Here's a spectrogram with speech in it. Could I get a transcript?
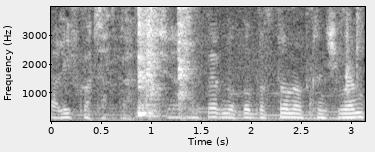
Paliwko trzeba sprawdzić. Na pewno w dobrą stronę odkręciłem.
